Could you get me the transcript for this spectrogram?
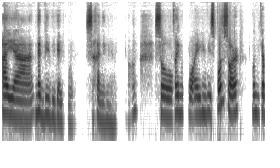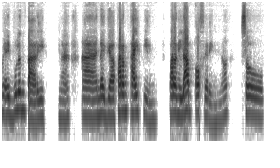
ay ah, nagbibigay po sa kanila. No? So, kayo po ay hindi sponsor, kundi kami ay voluntary na ah, nag, ah, parang typing, parang love offering. No? So,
